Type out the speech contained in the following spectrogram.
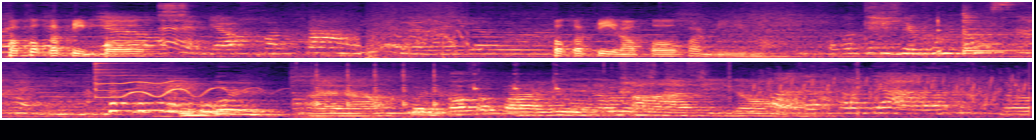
เพราะปกติโปยาวแขนยาวคอเต่าไม่เห็นอะไรเลย ปกติเราโปกว่านี้เนาะปกติเดี๋ยวคุณต้องใส่ อะไรนะเหมือนเขาสปาอยู่จะมาสีดอกจะโคตรยาวแล้วโอ้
